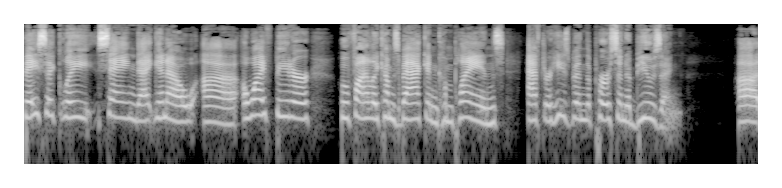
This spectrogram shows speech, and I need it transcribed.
basically saying that, you know, uh, a wife beater who finally comes back and complains after he's been the person abusing. Uh,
